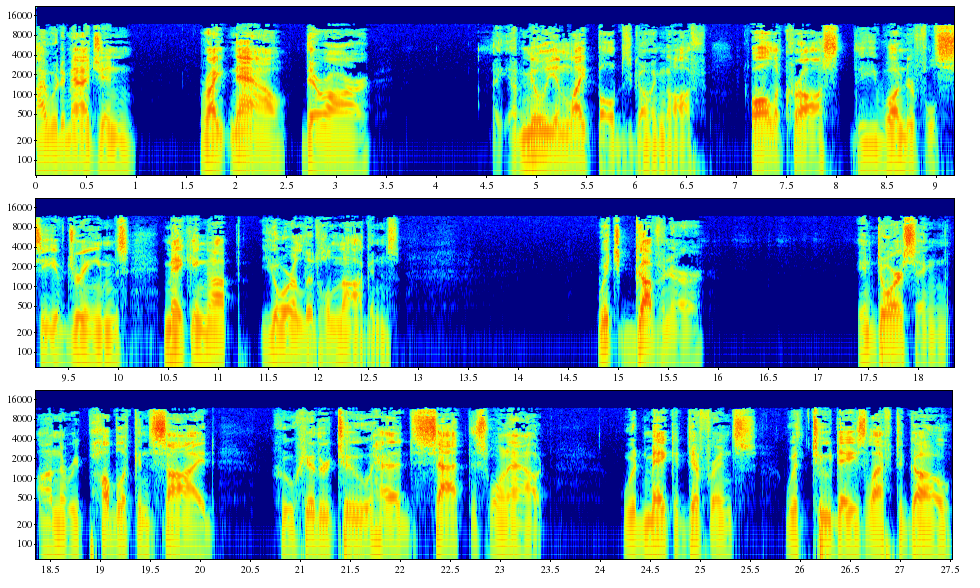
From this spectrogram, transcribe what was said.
I would imagine right now there are a million light bulbs going off all across the wonderful sea of dreams making up your little noggins. Which governor endorsing on the Republican side, who hitherto had sat this one out, would make a difference with two days left to go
